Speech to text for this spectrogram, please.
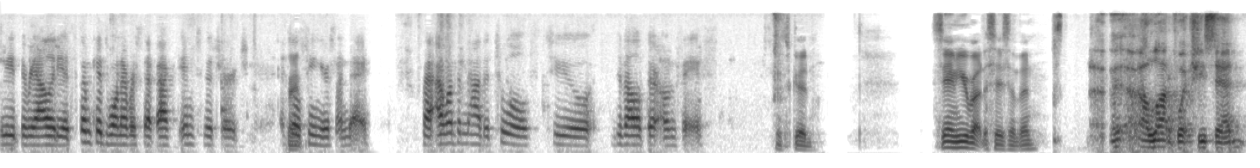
we, the reality is some kids won't ever step back into the church until right. senior Sunday. But I want them to have the tools to develop their own faith. That's good. Sam, you were about to say something. A lot of what she said,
